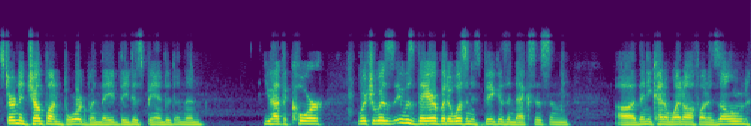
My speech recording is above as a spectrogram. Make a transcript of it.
starting to jump on board when they they disbanded. And then you had the Corre, which was it was there, but it wasn't as big as a Nexus. And uh, then he kind of went off on his own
